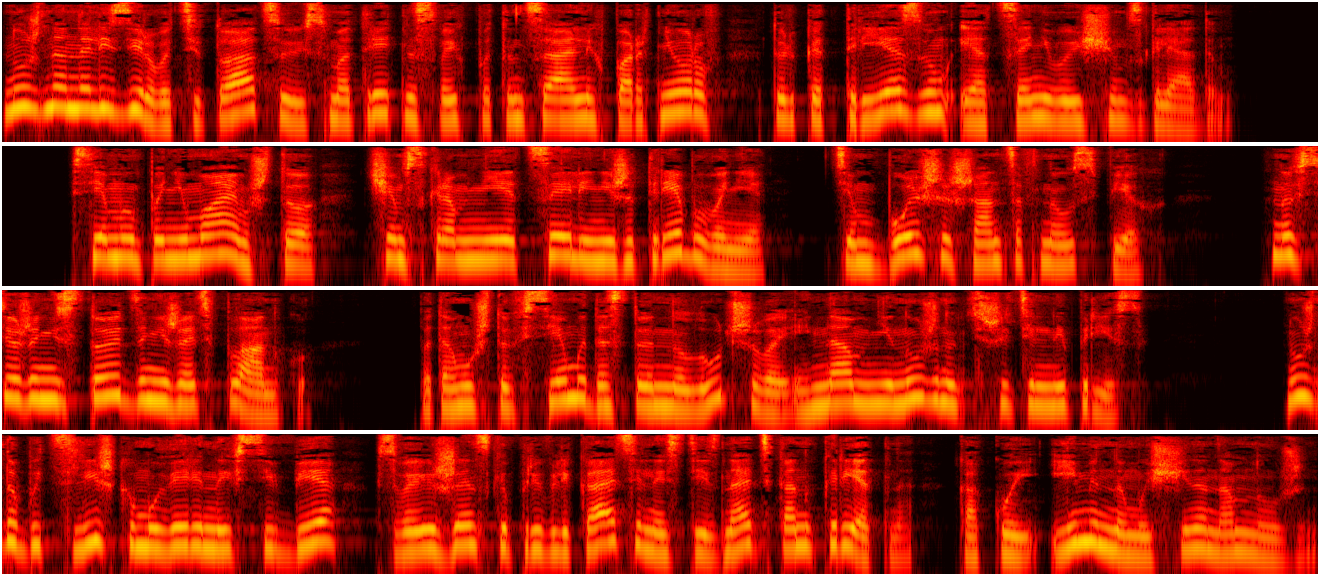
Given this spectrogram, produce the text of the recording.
Нужно анализировать ситуацию и смотреть на своих потенциальных партнеров только трезвым и оценивающим взглядом. Все мы понимаем, что чем скромнее цели ниже требования, тем больше шансов на успех. Но все же не стоит занижать планку. потому что все мы достойны лучшего, и нам не нужен утешительный приз. Нужно быть слишком уверенной в себе, в своей женской привлекательности и знать конкретно, какой именно мужчина нам нужен.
